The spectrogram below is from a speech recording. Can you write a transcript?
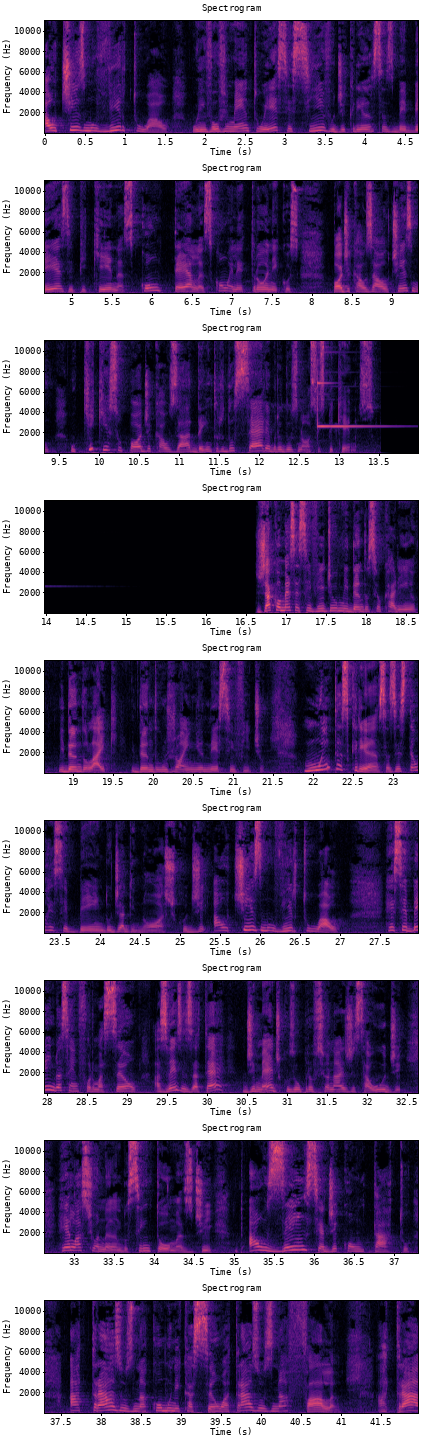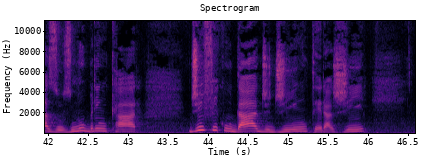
Autismo virtual, o envolvimento excessivo de crianças bebês e pequenas com telas, com eletrônicos, pode causar autismo? O que, que isso pode causar dentro do cérebro dos nossos pequenos? Já começa esse vídeo me dando seu carinho, me dando like e dando um joinha nesse vídeo. Muitas crianças estão recebendo o diagnóstico de autismo virtual. Recebendo essa informação, às vezes até de médicos ou profissionais de saúde, relacionando sintomas de ausência de contato, atrasos na comunicação, atrasos na fala, atrasos no brincar, dificuldade de interagir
